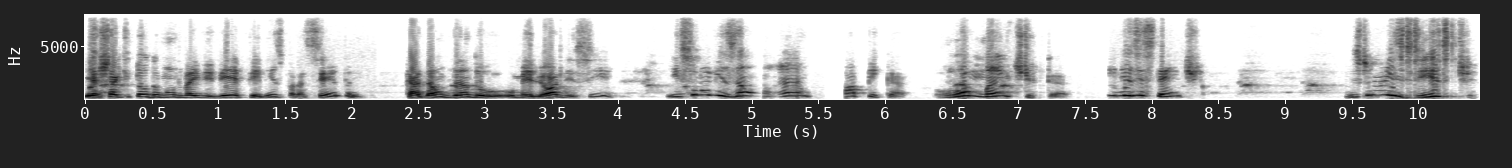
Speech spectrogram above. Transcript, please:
e achar que todo mundo vai viver feliz para sempre? Cada um dando o melhor de si? Isso é uma visão antópica, romântica, inexistente. Isso não existe.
